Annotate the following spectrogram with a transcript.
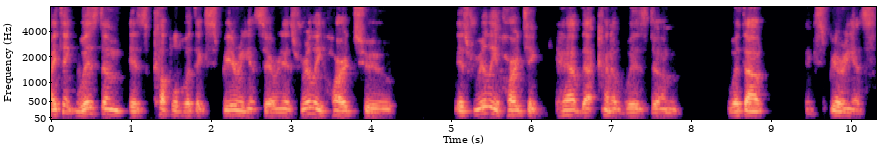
I think wisdom is coupled with experience there, and it's really hard to it's really hard to have that kind of wisdom without experience.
